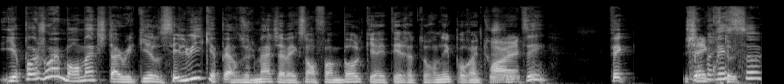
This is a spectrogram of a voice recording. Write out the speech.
Il a pas joué un bon match, Tyreek Hill. C'est lui qui a perdu le match avec son fumble qui a été retourné pour un toucher, tu sais. Fait que j'aimerais ça...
